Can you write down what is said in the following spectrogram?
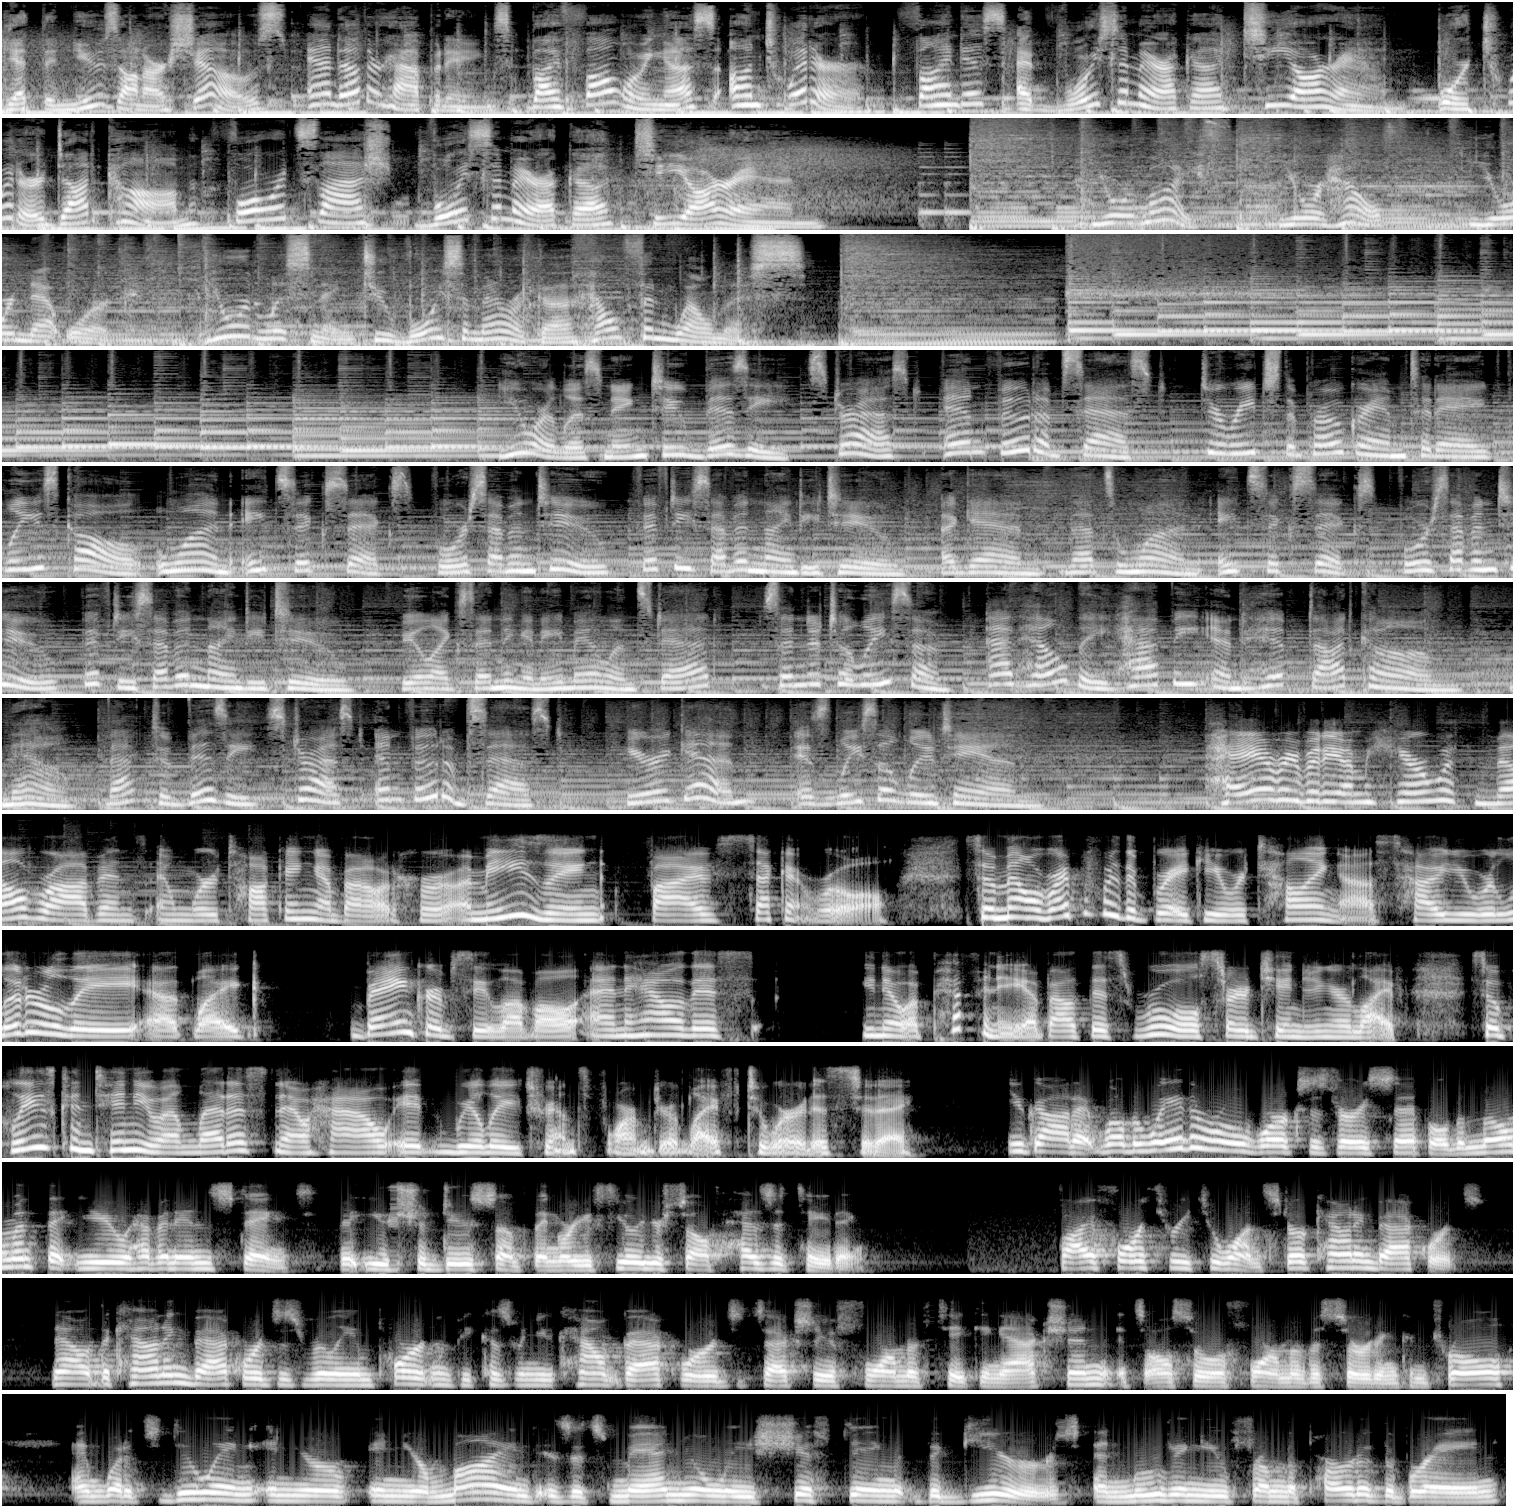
Get the news on our shows and other happenings by following us on Twitter. Find us at VoiceAmericaTRN or twitter.com forward slash VoiceAmericaTRN. Your life, your health, your network. You're listening to Voice America Health and Wellness. You're listening to Busy, Stressed, and Food Obsessed. To reach the program today, please call 1 866 472 5792. Again, that's 1 866 472 5792. Feel like sending an email instead? Send it to Lisa at healthyhappyandhip.com. Now, back to Busy, Stressed, and Food Obsessed. Here again is Lisa Lewtan. Hey, everybody, I'm here with Mel Robbins, and we're talking about her amazing five second rule. So, Mel, right before the break, you were telling us how you were literally at like bankruptcy level and how this you know epiphany about this rule started changing your life so please continue and let us know how it really transformed your life to where it is today you got it. Well, the way the rule works is very simple. The moment that you have an instinct that you should do something or you feel yourself hesitating, five, four, three, two, one, start counting backwards. Now, the counting backwards is really important because when you count backwards, it's actually a form of taking action. It's also a form of asserting control. And what it's doing in your in your mind is it's manually shifting the gears and moving you from the part of the brain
